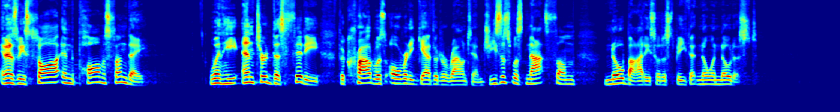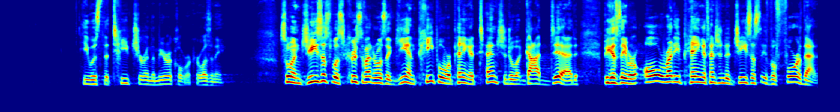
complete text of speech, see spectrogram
And as we saw in Palm Sunday, when he entered the city, the crowd was already gathered around him. Jesus was not some nobody, so to speak, that no one noticed. He was the teacher and the miracle worker, wasn't he? So when Jesus was crucified and rose again, people were paying attention to what God did because they were already paying attention to Jesus before then.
